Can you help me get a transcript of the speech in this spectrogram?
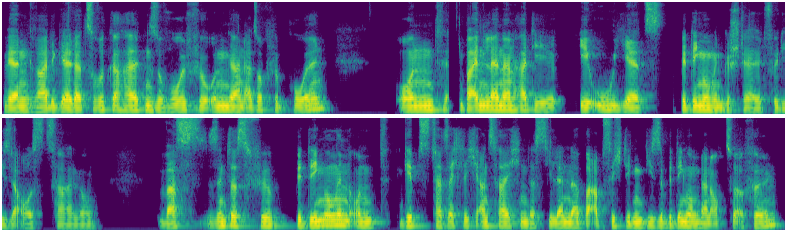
werden gerade Gelder zurückgehalten, sowohl für Ungarn als auch für Polen. Und beiden Ländern hat die EU jetzt Bedingungen gestellt für diese Auszahlung. Was sind das für Bedingungen und gibt es tatsächlich Anzeichen, dass die Länder beabsichtigen, diese Bedingungen dann auch zu erfüllen?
